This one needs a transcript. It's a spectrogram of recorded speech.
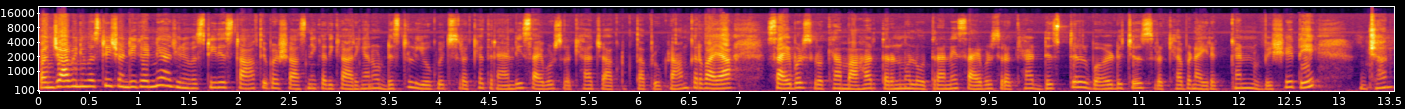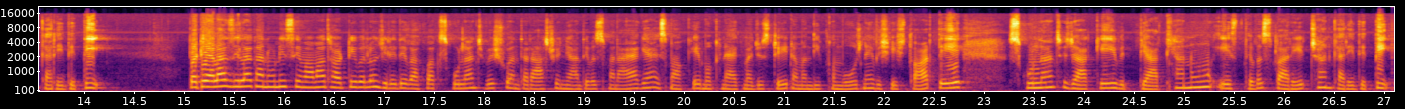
ਪੰਜਾਬ ਯੂਨੀਵਰਸਿਟੀ, ਚੰਡੀਗੜ੍ਹ ਨੇ ਅੱਜ ਯੂਨੀਵਰਸਿਟੀ ਦੇ ਸਟਾਫ ਤੇ ਪ੍ਰਸ਼ਾਸਨਿਕ ਅਧਿਕਾਰੀਆਂ ਨੂੰ ਡਿਜੀਟਲ ਯੁੱਗ ਵਿੱਚ ਸੁਰੱਖਿਅਤ ਰਹਿਣ ਲਈ ਸਾਈਬਰ ਸੁਰੱਖਿਆ ਜਾਗਰੂਕਤਾ ਪ੍ਰੋਗਰਾਮ ਕਰਵਾਇਆ। ਸਾਈਬਰ ਸੁਰੱਖਿਆ ਮਾਹਰ ਤਰਨ ਮਲਹੋਤਰਾ ਨੇ ਸਾਈਬਰ ਸੁਰੱਖਿਆ ਡਿਜੀਟਲ ਵਰਲਡ 'ਚ ਸੁਰੱਖਿਆ ਬਣਾਈ ਰੱਖਣ ਵਿਸ਼ੇ ਤੇ ਜਾਣਕਾਰੀ ਦਿੱਤੀ। ਪਟਿਆਲਾ ਜ਼ਿਲ੍ਹਾ ਕਾਨੂੰਨੀ ਸੇਵਾਵਾਂ ਅਥਾਰਟੀ ਵੱਲੋਂ ਜ਼ਿਲ੍ਹੇ ਦੇ ਵੱਖ-ਵੱਖ ਸਕੂਲਾਂ 'ਚ ਵਿਸ਼ਵ ਅੰਤਰਰਾਸ਼ਟਰੀ ਨਿਆਂ ਦਿਵਸ ਮਨਾਇਆ ਗਿਆ। ਇਸ ਮੌਕੇ ਮੁੱਖ ਨਾਇਕ ਮੈਜਿਸਟ੍ਰੇਟ ਅਮਨਦੀਪ ਕੰਬੋਜ ਨੇ ਵਿਸ਼ੇਸ਼ ਤੌਰ ਤੇ ਸਕੂਲਾਂ 'ਚ ਜਾ ਕੇ ਵਿਦਿਆਰਥੀਆਂ ਨੂੰ ਇਸ ਦਿਵਸ ਬਾਰੇ ਜਾਣਕਾਰੀ ਦਿੱਤੀ।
